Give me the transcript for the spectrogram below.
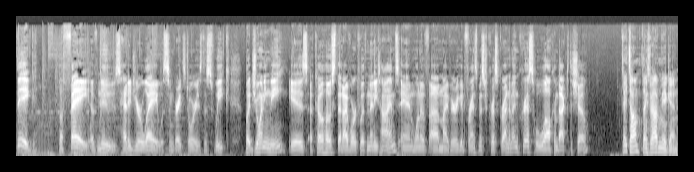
big buffet of news headed your way with some great stories this week. But joining me is a co host that I've worked with many times and one of uh, my very good friends, Mr. Chris Grundemann. Chris, welcome back to the show. Hey, Tom. Thanks for having me again.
